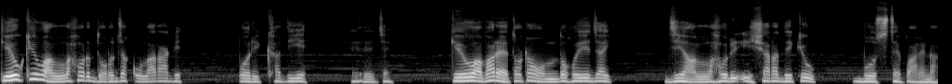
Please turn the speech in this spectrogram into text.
কেউ কেউ আল্লাহর দরজা খোলার আগে পরীক্ষা দিয়ে হেরে যায়। কেউ আবার এতটা অন্ধ হয়ে যায় যে আল্লাহর ইশারা দেখেও বুঝতে পারে না।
